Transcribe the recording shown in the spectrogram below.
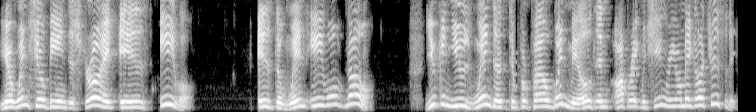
your windshield being destroyed is evil is the wind evil no you can use wind to, to propel windmills and operate machinery or make electricity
